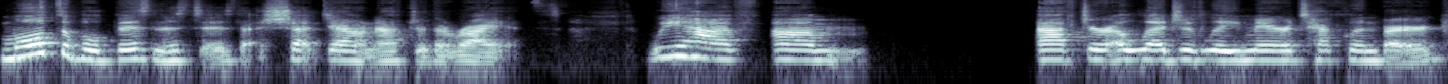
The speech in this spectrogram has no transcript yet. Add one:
multiple businesses that shut down after the riots. We have, um, after allegedly Mayor Tecklenburg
